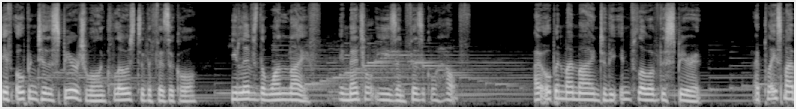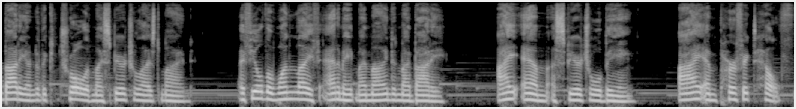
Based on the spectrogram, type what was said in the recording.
If open to the spiritual and closed to the physical, he lives the one life in mental ease and physical health. I open my mind to the inflow of the Spirit. I place my body under the control of my spiritualized mind. I feel the one life animate my mind and my body. I am a spiritual being. I am perfect health.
